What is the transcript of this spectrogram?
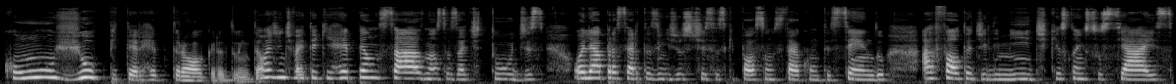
com o Júpiter retrógrado. Então a gente vai ter que repensar as nossas atitudes, olhar para certas injustiças que possam estar acontecendo, a falta de limite, questões sociais,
